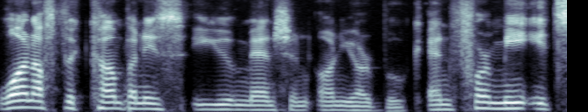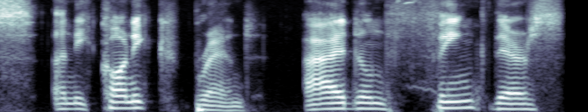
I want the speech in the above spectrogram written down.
one of the companies you mentioned on your book. And for me, it's an iconic brand I don't think there's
